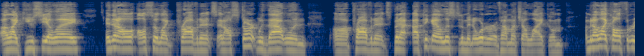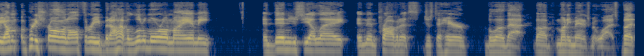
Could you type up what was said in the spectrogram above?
I like UCLA, and then I'll also like Providence, and I'll start with that one, uh, Providence. But I, I think I listed them in order of how much I like them. I mean, I like all three. I'm, I'm pretty strong on all three, but I'll have a little more on Miami and then UCLA and then Providence, just a hair below that, uh, money management wise. But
